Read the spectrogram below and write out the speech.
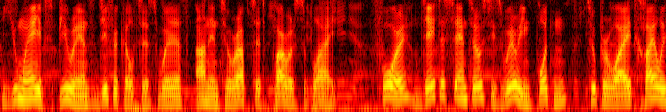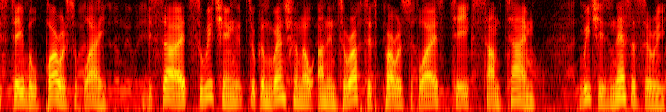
you may experience difficulties with uninterrupted power supply. For data centers is very important to provide highly stable power supply. Besides, switching to conventional uninterrupted power supplies takes some time, which is necessary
